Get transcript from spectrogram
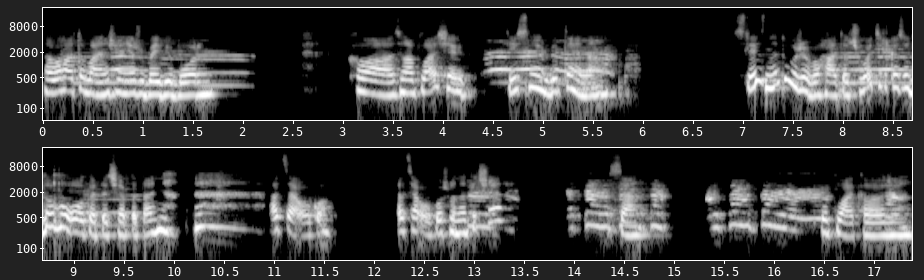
Набагато менше, ніж у Born. Клас, вона плаче як Дійсно, як дитина. Сліз не дуже багато, чого тільки з одного ока тече питання. А це око? А це око що не тече? Все, поплакала вже.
